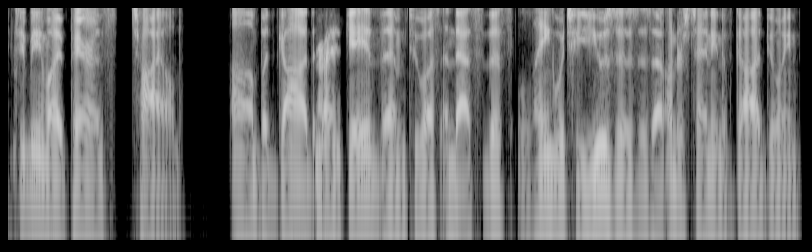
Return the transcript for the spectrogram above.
to be my parents' child um, but God right. gave them to us, and that's this language He uses is that understanding of God doing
